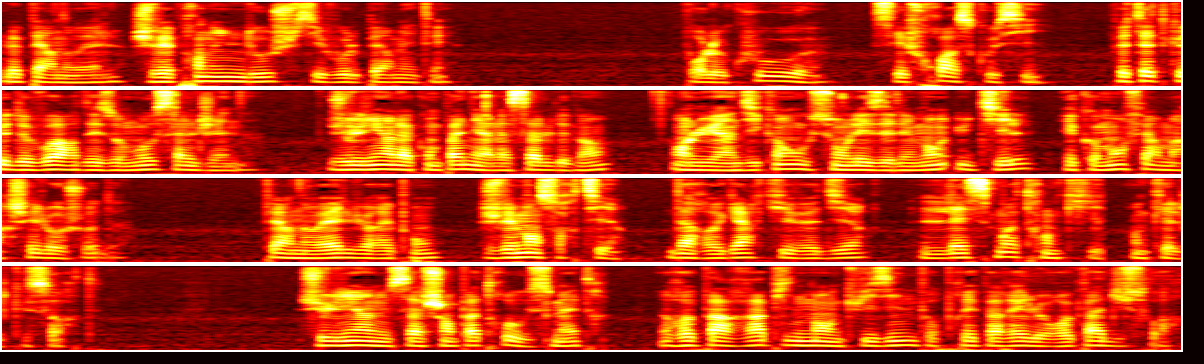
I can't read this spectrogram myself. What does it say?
Le Père Noël, je vais prendre une douche si vous le permettez. Pour le coup, euh, c'est froid ce coup-ci. Peut-être que de voir des homos, ça le gêne. Julien l'accompagne à la salle de bain, en lui indiquant où sont les éléments utiles et comment faire marcher l'eau chaude. Père Noël lui répond Je vais m'en sortir, d'un regard qui veut dire Laisse-moi tranquille, en quelque sorte. Julien, ne sachant pas trop où se mettre, repart rapidement en cuisine pour préparer le repas du soir.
